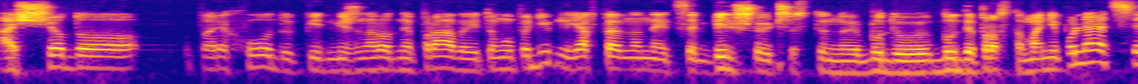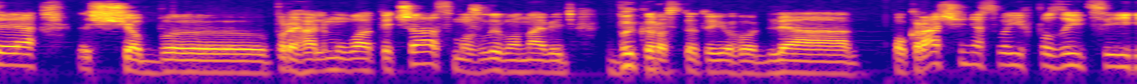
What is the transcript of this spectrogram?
А щодо переходу під міжнародне право і тому подібне, я впевнений, це більшою частиною буде, буде просто маніпуляція, щоб е, пригальмувати час, можливо, навіть використати його для покращення своїх позицій,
